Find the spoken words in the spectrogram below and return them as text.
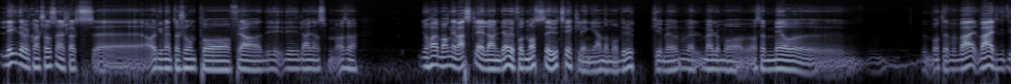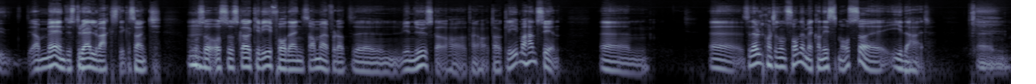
ligger det vel kanskje også en slags uh, argumentasjon på fra de, de landene som Altså, du har mange vestlige land, de har jo fått masse utvikling gjennom å bruke me- mellom å Altså med å måtte være, være ja, med industriell vekst, ikke sant? Mm. Og så- skal ikke vi få den samme for at eh, vi nå skal ha, ta, ta klimahensyn. Um, uh, så det er vel kanskje noen sånne mekanismer også eh, i det her. Um,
